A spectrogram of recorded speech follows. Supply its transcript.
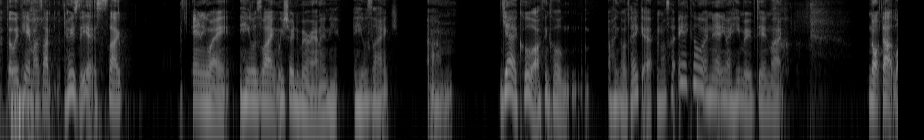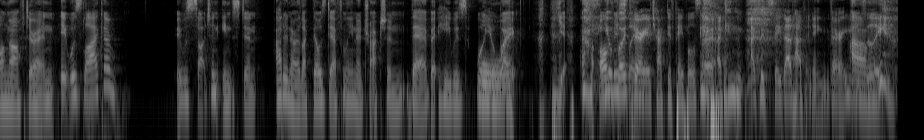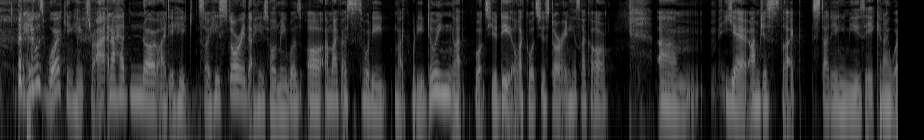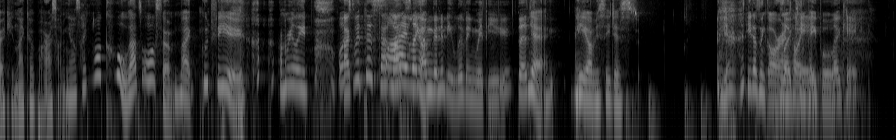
But with him, I was like, who's this? Like, anyway, he was like, we showed him around, and he he was like, um, yeah, cool. I think I'll I think I'll take it. And I was like, yeah, cool. And anyway, he moved in like not that long after, and it was like a it was such an instant. I don't know, like there was definitely an attraction there, but he was Well, you're always, yeah, You're both very attractive people, so I can I could see that happening very Um, easily. but he was working heaps, right? And I had no idea. He so his story that he told me was, oh, I'm like, I so what are you like? What are you doing? Like, what's your deal? Like, what's your story? And he's like, oh, um, yeah, I'm just like studying music and I work in like a bar or something. I was like, oh, cool, that's awesome. Like, good for you. I'm really What's like, with this slide? Like. I'm going to be living with you. That's yeah. He obviously just yeah, he doesn't go around telling people low key.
